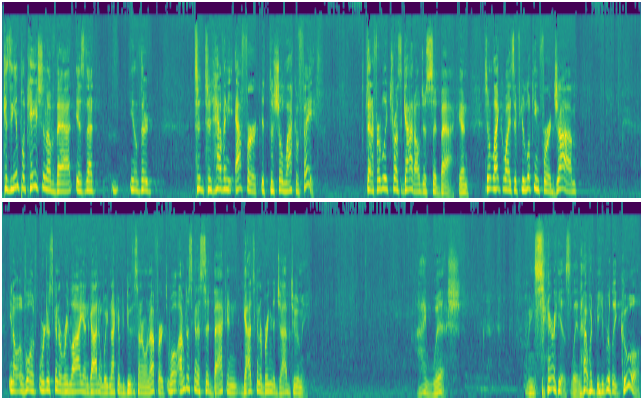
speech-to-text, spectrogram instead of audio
because the implication of that is that you know they're to, to have any effort is to show lack of faith. That if I really trust God, I'll just sit back. And so likewise, if you're looking for a job, you know, well, if we're just going to rely on God and we're not going to do this on our own efforts, well, I'm just going to sit back and God's going to bring the job to me. I wish. I mean, seriously, that would be really cool.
